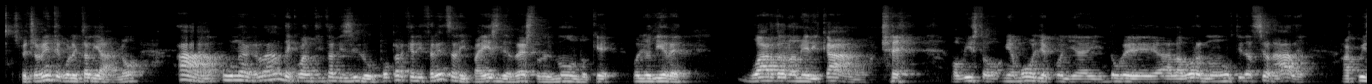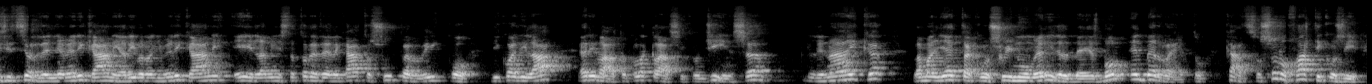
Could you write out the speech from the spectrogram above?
specialmente quello italiano, ha una grande quantità di sviluppo perché a differenza dei paesi del resto del mondo che, voglio dire, guarda un americano, cioè ho visto mia moglie gli, dove lavora in una multinazionale, acquisizione degli americani, arrivano gli americani e l'amministratore delegato super ricco di qua e di là è arrivato con la classico jeans, le Nike, la maglietta con sui numeri del baseball e il berretto cazzo, sono fatti così.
